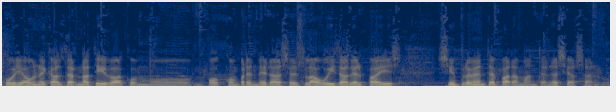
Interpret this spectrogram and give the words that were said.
cuya única alternativa, como comprenderás, es la huida del país simplemente para mantenerse a salvo.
